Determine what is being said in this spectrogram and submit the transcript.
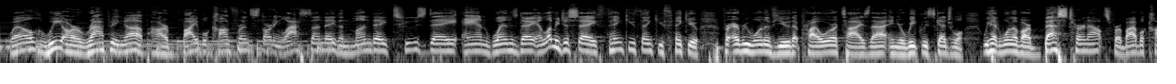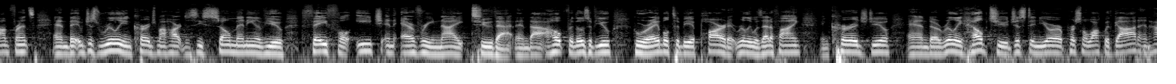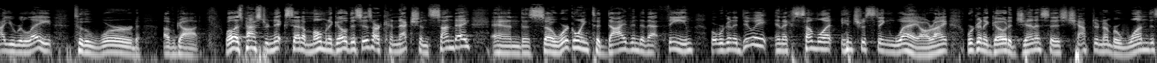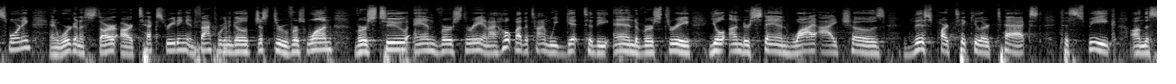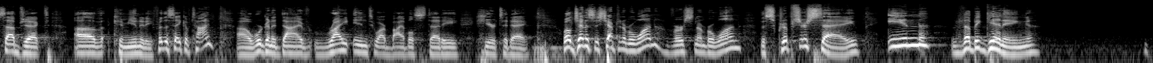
Well, we are wrapping up our Bible conference starting last Sunday, then Monday, Tuesday, and Wednesday. And let me just say thank you, thank you, thank you for every one of you that prioritized that in your weekly schedule. We had one of our best turnouts for a Bible conference, and it just really encouraged my heart to see so many of you faithful each and every night to that. And I hope for those of you who were able to be a part, it really was edifying, encouraged you, and uh, really helped you just in your personal walk with God and how you relate to the Word of God. Well, as Pastor Nick said a moment ago, this is our Connection Sunday, and uh, so we're going to dive into that theme, but we're going to do it in a somewhat interesting way, all right? We're going to go to Genesis chapter number 1 this morning, and we're going to start our text reading. In fact, we're going to go just through verse 1, verse 2, and verse 3, and I hope by the time we get to the end of verse 3, you'll understand why I chose this particular text to speak on the subject of community. For the sake of time, uh, we're going to dive right into our Bible study here today. Well, Genesis chapter number one, verse number one, the scriptures say, In the beginning,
